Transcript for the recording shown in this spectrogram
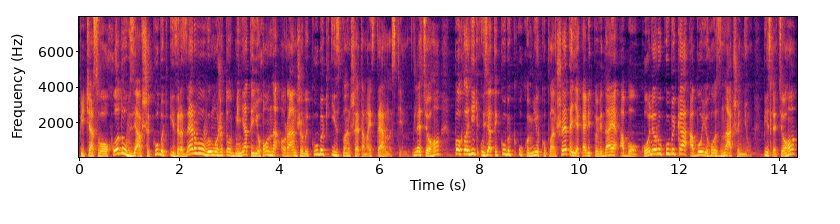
Під час свого ходу, взявши кубик із резерву, ви можете обміняти його на оранжевий кубик із планшета майстерності. Для цього покладіть узятий кубик у комірку планшета, яка відповідає або кольору кубика, або його значенню. Після цього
